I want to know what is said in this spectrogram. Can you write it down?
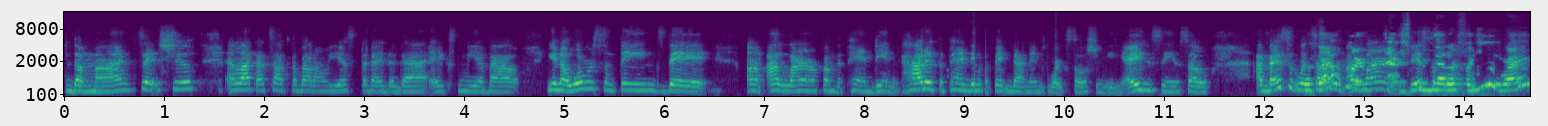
the mindset shift. And like I talked about on yesterday, the guy asked me about, you know, what were some things that um, I learned from the pandemic. How did the pandemic affect Dynamic Work social media agency? And so I basically well, told him I learned this better for you, right?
